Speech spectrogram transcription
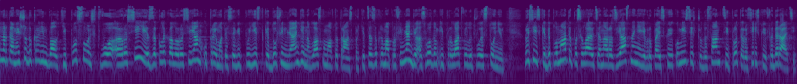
Пане Артеме, і щодо країн Балтії, посольство е, Росії закликало росіян утриматися від поїздки до Фінляндії на власному автотранспорті. Це зокрема про Фінляндію, а згодом і про Латвію, Литву, Естонію. Російські дипломати посилаються на роз'яснення Європейської комісії щодо санкцій проти Російської Федерації,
